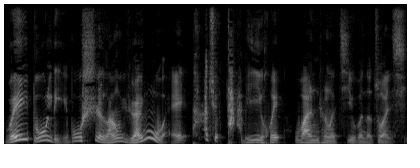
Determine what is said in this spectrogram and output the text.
唯独礼部侍郎袁伟，他却大笔一挥，完成了祭文的撰写。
